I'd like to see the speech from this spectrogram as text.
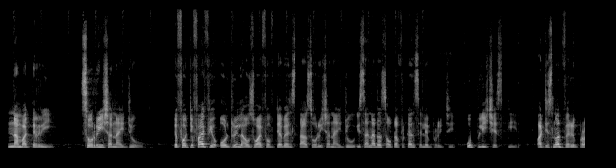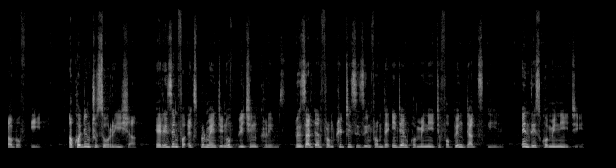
Number 3. Sorisha Naidoo The 45-year-old real housewife of Durban star Sorisha Naidoo is another South African celebrity who bleaches skin, but is not very proud of it. According to Sorisha, her reason for experimenting with bleaching creams resulted from criticism from the Indian community for being dark-skinned. In this community,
